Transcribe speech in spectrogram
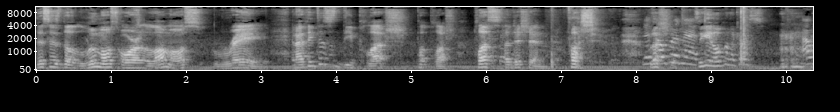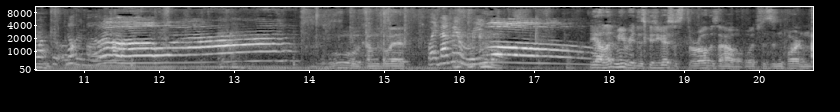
This is the Lumos or Lamos Ray, and I think this is the plush, pl- plush, plus edition, plush. Let's plush. open it. Sige, open it, guys. I want to open it. Ooh, it comes with. Wait, let me read. Yeah, let me read this because you guys just throw this out, which is important.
